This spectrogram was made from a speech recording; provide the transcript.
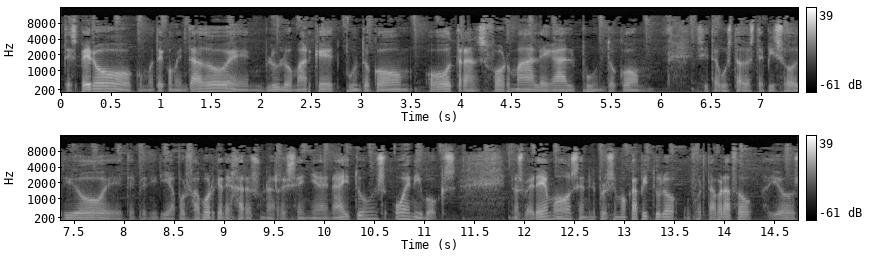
Te espero, como te he comentado, en blulomarket.com o transformalegal.com. Si te ha gustado este episodio, eh, te pediría por favor que dejaras una reseña en iTunes o en iVoox. Nos veremos en el próximo capítulo. Un fuerte abrazo. Adiós.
